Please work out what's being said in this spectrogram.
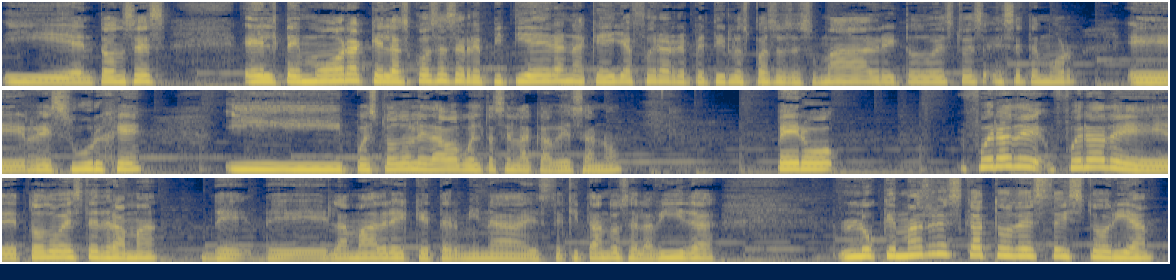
Y entonces el temor a que las cosas se repitieran, a que ella fuera a repetir los pasos de su madre y todo esto, ese temor eh, resurge y pues todo le daba vueltas en la cabeza, ¿no? Pero fuera de, fuera de, todo este drama de, la madre que termina este, quitándose la vida, lo que más rescato de esta historia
